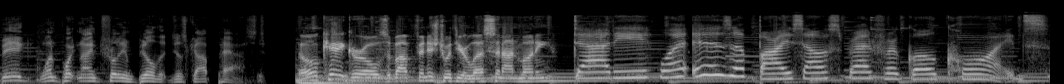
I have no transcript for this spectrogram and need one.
big 1.9 trillion bill that just got passed. Okay, girls, about finished with your lesson on money? Daddy, what is a buy sell spread for gold coins?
